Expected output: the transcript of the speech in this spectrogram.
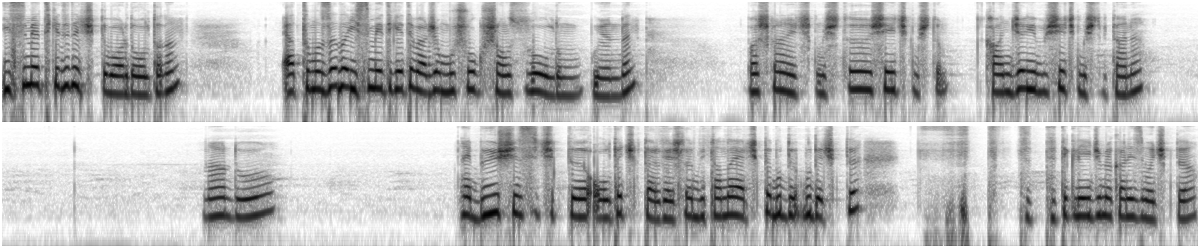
isim etiketi de çıktı bu arada oltadan. Atımıza da isim etiketi vereceğim. Bu çok şanslı oldum bu yönden. Başka ne çıkmıştı? Şey çıkmıştı. Kanca gibi bir şey çıkmıştı bir tane. Nerede o? He büyü şişesi çıktı. Olta çıktı arkadaşlar. Bir tane yer çıktı. Bu da, bu da çıktı. Tetikleyici mekanizma çıktı.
